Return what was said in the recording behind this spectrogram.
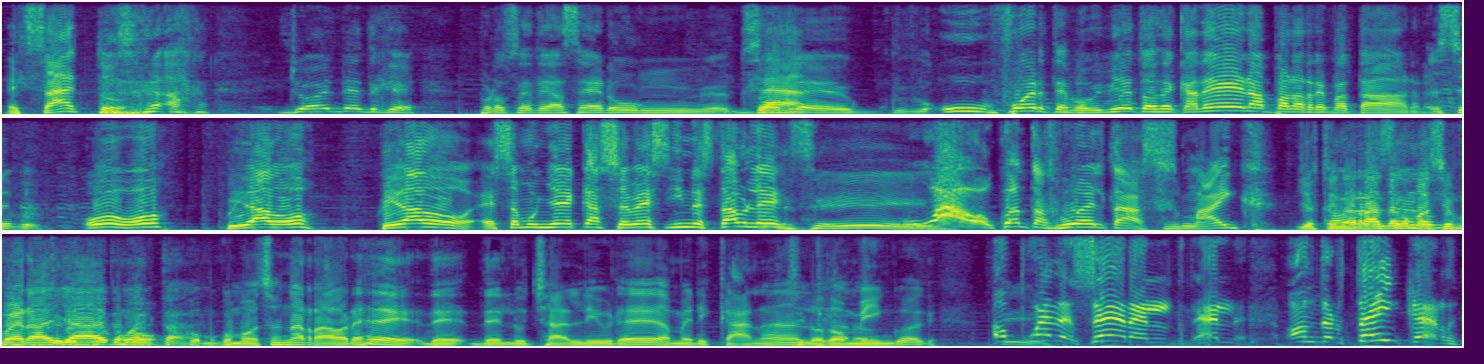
Exacto. Yo desde que procede a hacer un O sea- doble, uh, fuertes movimientos de cadera para rematar. Se- oh, oh, cuidado, cuidado, esa muñeca se ve inestable. Sí. ¡Wow! ¿Cuántas vueltas, Mike? Yo estoy Ahora narrando como si fuera ya como, como, como esos narradores de, de, de lucha libre americana Sí, los claro. domingos. ¡No puede ser! ¡El, el Undertaker!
